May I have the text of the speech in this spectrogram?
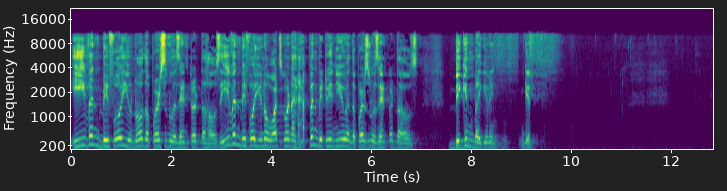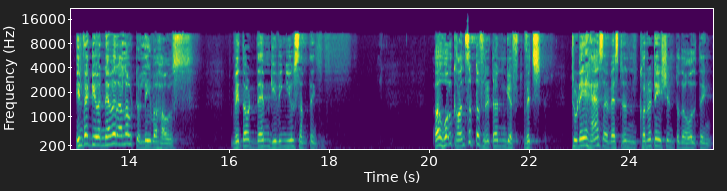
even before you know the person who has entered the house, even before you know what's going to happen between you and the person who has entered the house, begin by giving. Give. In fact, you are never allowed to leave a house without them giving you something. A whole concept of return gift, which today has a Western connotation to the whole thing,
